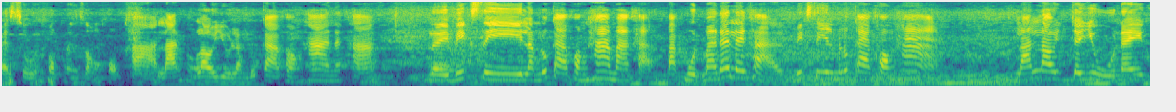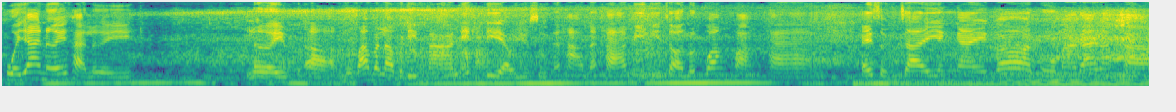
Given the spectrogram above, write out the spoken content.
0897806126 ค่ะ ร้านของเราอยู่ลำลูกกาคลอง 5 นะคะ เลยบิ๊กซีลำลูกกาคลอง 5 มาค่ะ ปักหมุดมาได้เลยค่ะบิ๊กซีลำลูกกาคลอง 5 ร้านเราจะอยู่ในครัวย่าเนยค่ะเลย เลยหมู่บ้านวราบดินมานิดเดียวอยู่ศูนย์อาหารนะคะ มีที่จอดรถกว้างขวางค่ะ ใครสนใจยังไงก็โทรมาได้นะคะ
